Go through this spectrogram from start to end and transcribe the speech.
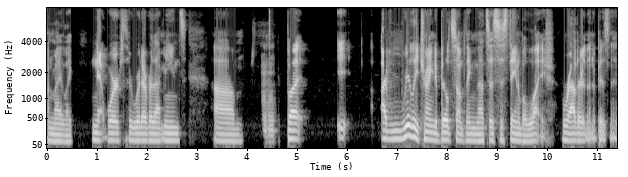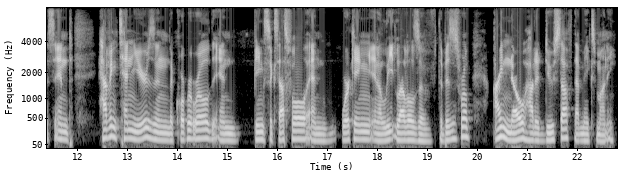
on my like net worth or whatever that means. Um, mm-hmm. But it, I'm really trying to build something that's a sustainable life rather than a business. And having 10 years in the corporate world and being successful and working in elite levels of the business world, I know how to do stuff that makes money.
